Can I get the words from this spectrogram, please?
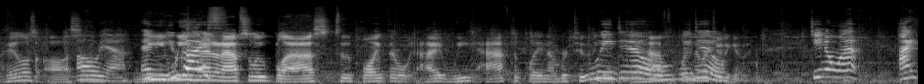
Halo's awesome. Oh, yeah. We, And you we guys- had an absolute blast to the point that we, I, we have to play number two together. We do, have to play we number do. two together. Do you know what? I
